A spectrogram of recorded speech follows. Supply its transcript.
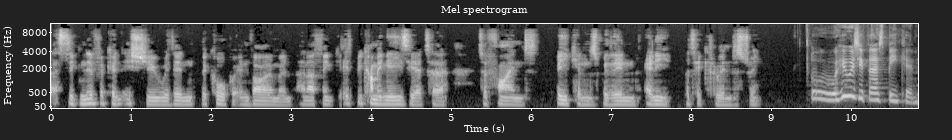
a significant issue within the corporate environment, and I think it's becoming easier to to find beacons within any particular industry. Ooh, who was your first beacon?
